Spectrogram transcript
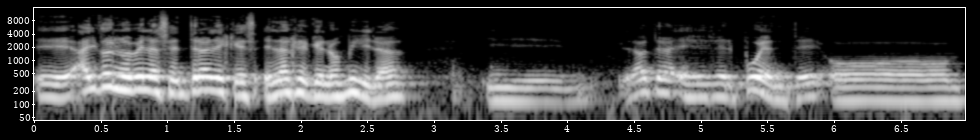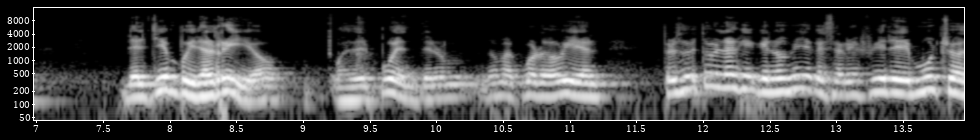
Eh, hay dos novelas centrales que es El ángel que nos mira y la otra es El puente o Del tiempo y del río, o del puente, no me acuerdo bien, pero sobre todo El ángel que nos mira que se refiere mucho a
